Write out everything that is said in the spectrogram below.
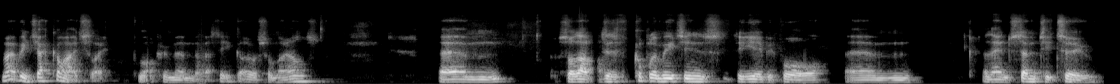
Might have been Jacko actually, from what I can remember. I think he got somewhere else. Um, so that did a couple of meetings the year before, um, and then '72,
